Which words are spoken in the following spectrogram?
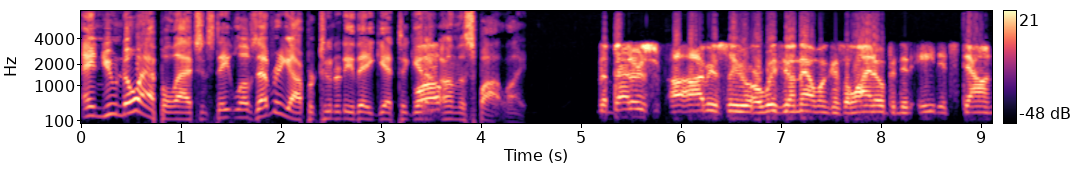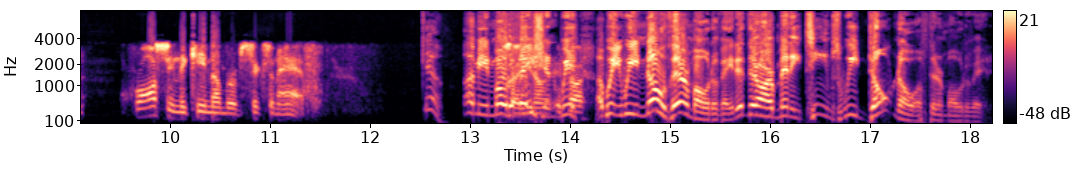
and you know Appalachian State loves every opportunity they get to get Well- on the spotlight. the betters uh, obviously are with you on that one because the line opened at eight. It's down, crossing the key number of six and a half. Yeah, I mean motivation. it's we, our- we we know they're motivated. There are many teams we don't know if they're motivated.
